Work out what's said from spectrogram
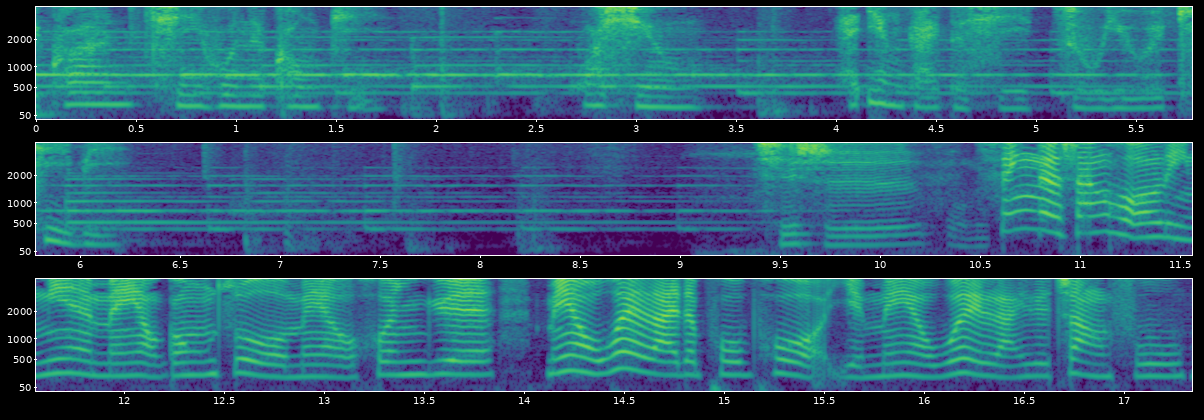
一款清芬的空气，我想，那应该就是自由的气味。其实新的生活里面没有工作，没有婚约，没有未来的婆婆，也没有未来的丈夫。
